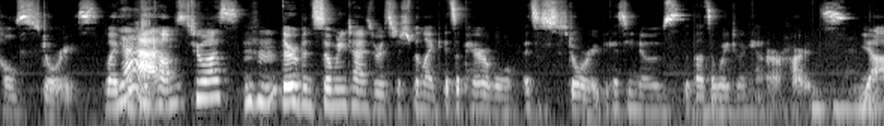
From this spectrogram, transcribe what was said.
tells stories. Like when he comes to us, Mm-hmm. there have been so many times where it's just been like it's a parable, it's a story because he knows that that's a way to encounter our hearts. Mhm. Yeah,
